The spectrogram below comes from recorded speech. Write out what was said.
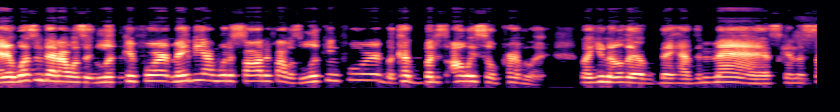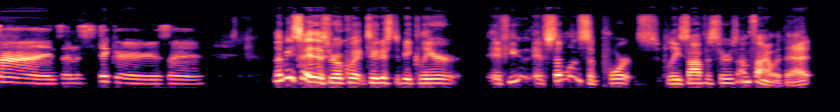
And it wasn't that I wasn't looking for it. Maybe I would have saw it if I was looking for it, because but it's always so prevalent. Like you know, they they have the mask and the signs and the stickers and Let me say this real quick too, just to be clear. If you if someone supports police officers, I'm fine with that.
